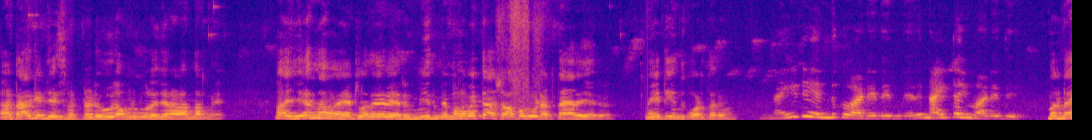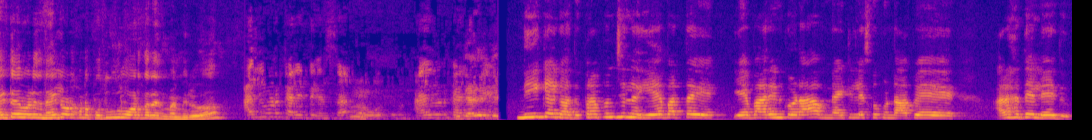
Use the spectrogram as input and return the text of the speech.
ఆ, టార్గెట్ చేసినట్టున్నాడు ఊరు అమ్ముడు మూల జనాలు అందరినీ ఏందమ్మా ఎట్లా తయారయ్యారు? మీరు మిమ్మల్ని బట్టి ఆ షాపులు కూడా అట్లా తయారయ్యారు. నైట్ ఎందుకు వాడతారు? నైట్ ఎందుకు వాడేది ఏంది అది నైట్ టైం వాడేది. మరి నైట్ టైం వాడేది నైట్ వాడకుండా పొద్దుగులు వాడతారేంది మరి మీరు? నీకే కాదు ప్రపంచంలో ఏ భర్త ఏ- భార్యని కూడా నైటీలు వేసుకోకుండా ఆపే అర్హతే లేదు.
